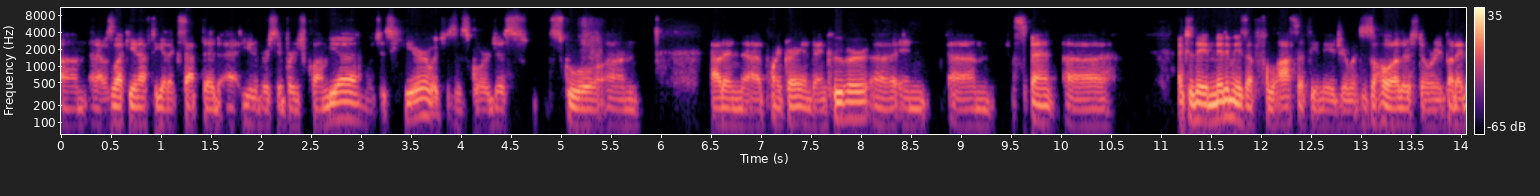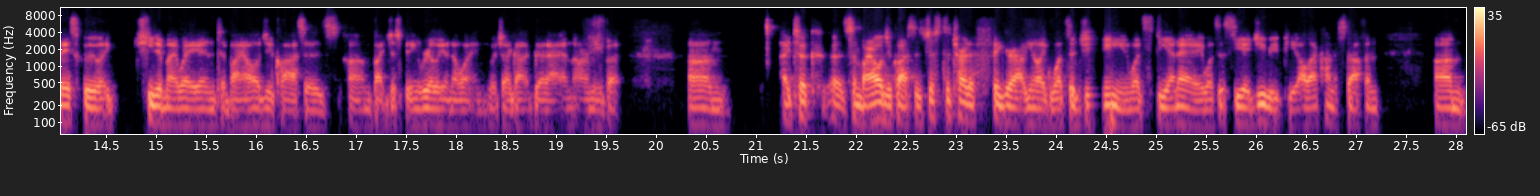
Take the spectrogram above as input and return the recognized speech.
and I was lucky enough to get accepted at University of British Columbia, which is here, which is this gorgeous school out in uh, Point Grey in Vancouver uh, in um, spent uh, actually they admitted me as a philosophy major, which is a whole other story. But I basically like cheated my way into biology classes um, by just being really annoying, which I got good at in the army. But um, I took uh, some biology classes just to try to figure out, you know, like what's a gene, what's DNA, what's a CAG repeat, all that kind of stuff. And um,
